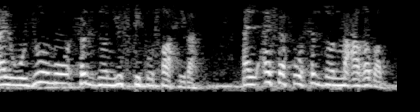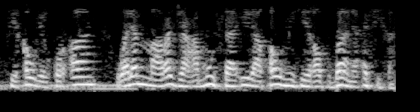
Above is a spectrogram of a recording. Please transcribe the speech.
الوجوم حزن يسكت صاحبه. الأسف حزن مع غضب؟ في قول القرآن ولما رجع موسى إلى قومه غضبان أسفا.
